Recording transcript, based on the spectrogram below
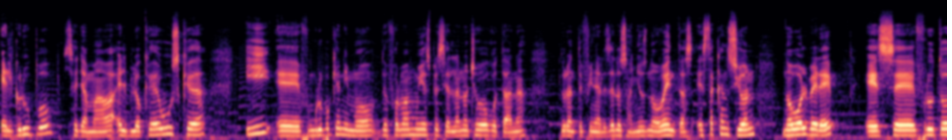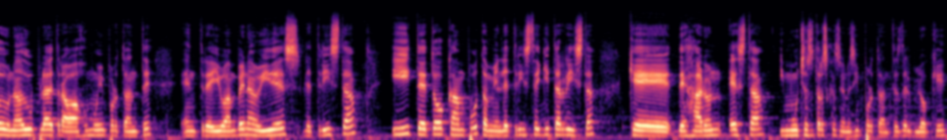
El grupo se llamaba El Bloque de Búsqueda y eh, fue un grupo que animó de forma muy especial la noche bogotana durante finales de los años 90. Esta canción, No Volveré, es eh, fruto de una dupla de trabajo muy importante entre Iván Benavides, letrista, y Teto Ocampo, también letrista y guitarrista, que dejaron esta y muchas otras canciones importantes del bloque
